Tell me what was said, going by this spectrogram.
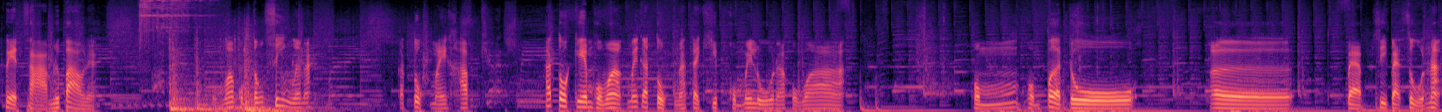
เฟสสามหรือเปล่าเนี่ย ผมว่าผมต้องซิ่งแล้วนะ กระตุกไหมครับ ถ้าตัวเกมผมอะไม่กระตุกนะ แต่คลิปผมไม่รู้นะ ผมว่า ผมผมเปิดดู เออแบบ 480น่ะ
